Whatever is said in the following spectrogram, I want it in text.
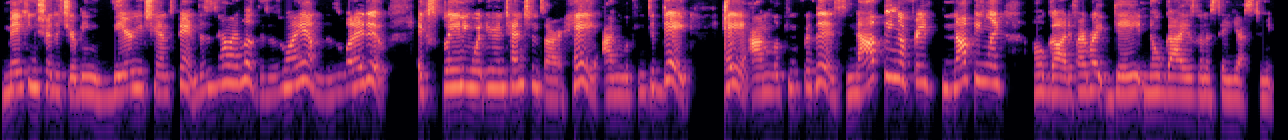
Making sure that you're being very transparent. This is how i look. This is who i am. This is what i do. Explaining what your intentions are. Hey i'm looking to date. Hey, I'm looking for this. Not being afraid, not being like, oh God, if I write date, no guy is going to say yes to me.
